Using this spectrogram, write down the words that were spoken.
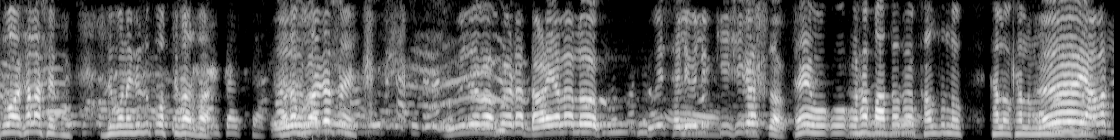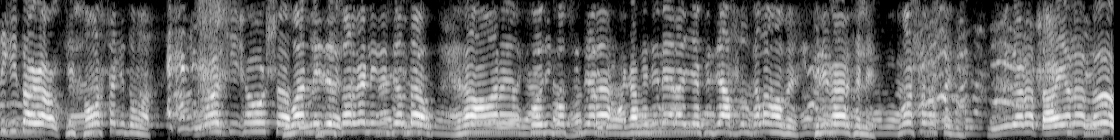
জুয়া খেলা শেখো। জীবনে কিছু করতে পারবা। কথা বোঝা গেছে? তুমি যে বাপু একটা দাঁড়িয়ালা লোক তুমি ছেলেবেলি কি শিখাচ্ছ? এই ওসব বাদ দাও তো, ফালতু লোক। খেলো খেলো এই আমার দিকে তাকাও। কি সমস্যা কি তোমার? তোমার কি সমস্যা? তোমার নিজের সরকার নিজে তেল দাও। এরা আমার তৈরি করছি যে আগামী দিনে এরা এপিজে আব্দুল কালাম হবে ফ্রি ফায়ার খেলে। তোমার সমস্যা কি? তুমি যে একটা দাঁড়িয়ালা লোক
